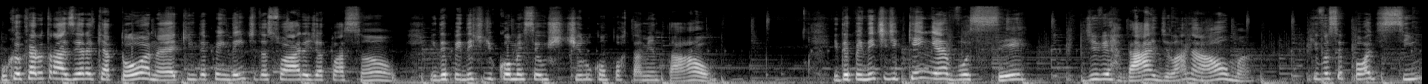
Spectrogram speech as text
O que eu quero trazer aqui à tona é que, independente da sua área de atuação, independente de como é seu estilo comportamental, independente de quem é você de verdade lá na alma, que você pode sim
